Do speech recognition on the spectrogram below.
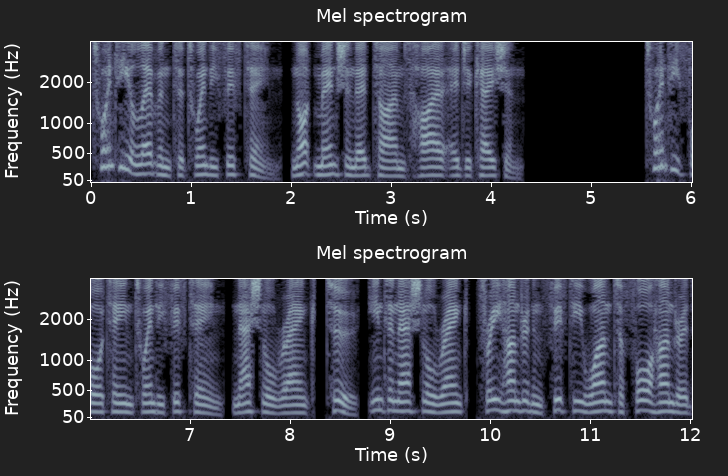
2011 to 2015, not mentioned EdTimes Higher Education. 2014–2015, National Rank 2, International Rank 351 to 400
